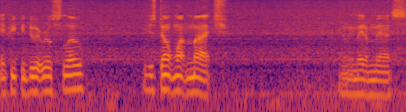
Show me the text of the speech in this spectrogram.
if you can do it real slow. You just don't want much. And we made a mess.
